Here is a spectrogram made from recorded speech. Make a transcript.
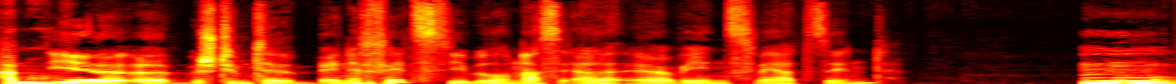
Genau. Habt ihr äh, bestimmte Benefits, die besonders er erwähnenswert sind? Mm,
